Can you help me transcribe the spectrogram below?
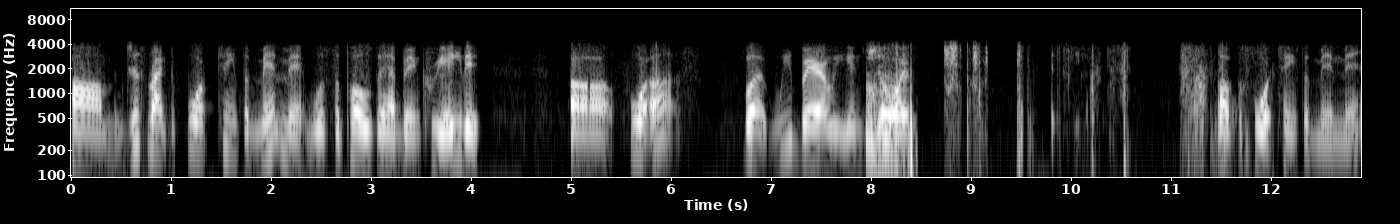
Um, just like the 14th Amendment was supposed to have been created uh, for us, but we barely enjoy of the 14th Amendment.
